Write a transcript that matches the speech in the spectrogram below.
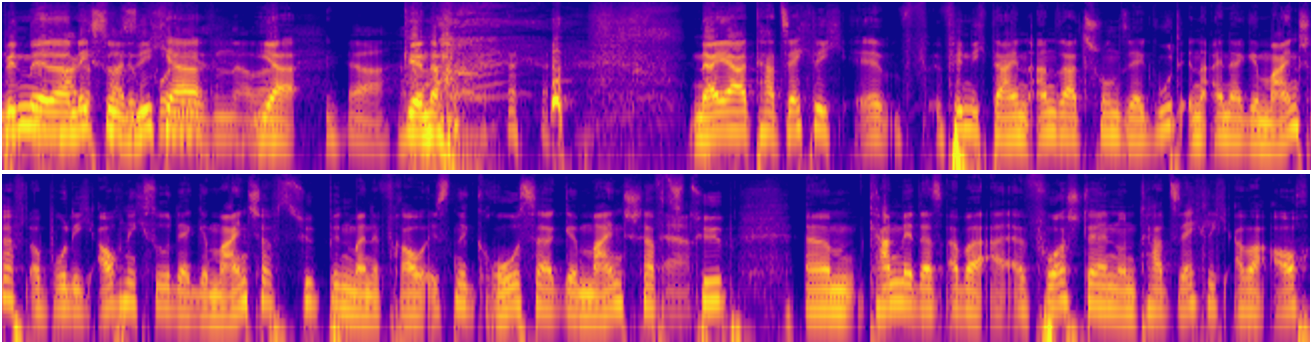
bin mir da nicht so sicher. vorlesen, aber- ja, ja. genau. Naja, tatsächlich äh, finde ich deinen Ansatz schon sehr gut in einer Gemeinschaft, obwohl ich auch nicht so der Gemeinschaftstyp bin. Meine Frau ist eine großer Gemeinschaftstyp, ähm, kann mir das aber äh, vorstellen und tatsächlich aber auch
